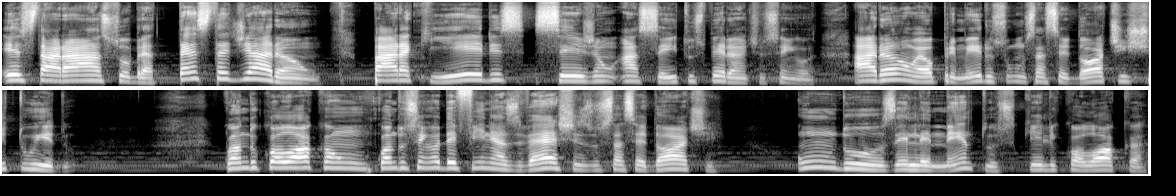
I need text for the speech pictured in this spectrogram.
estará sobre a testa de Arão, para que eles sejam aceitos perante o Senhor. Arão é o primeiro sumo sacerdote instituído. Quando colocam, quando o Senhor define as vestes do sacerdote, um dos elementos que ele coloca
